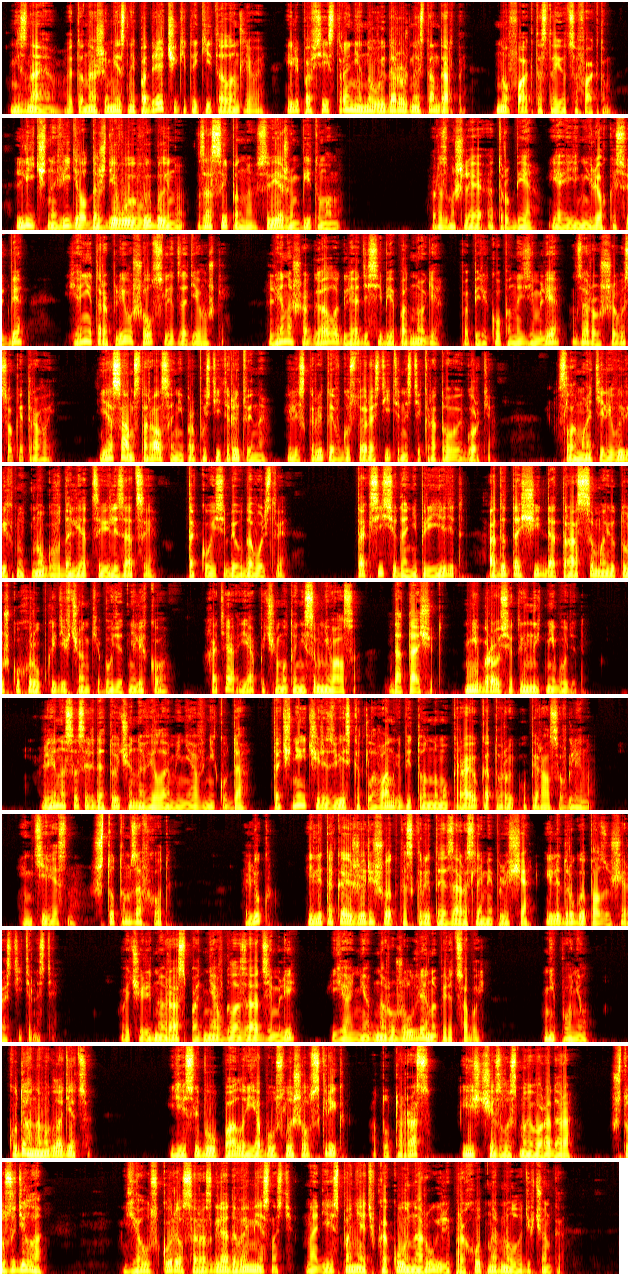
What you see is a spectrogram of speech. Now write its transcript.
Не знаю, это наши местные подрядчики такие талантливые, или по всей стране новые дорожные стандарты, но факт остается фактом. Лично видел дождевую выбоину, засыпанную свежим битумом. Размышляя о трубе и о ее нелегкой судьбе, я неторопливо шел вслед за девушкой. Лена шагала, глядя себе под ноги, по перекопанной земле, заросшей высокой травой. Я сам старался не пропустить рытвины или скрытые в густой растительности кротовые горки. Сломать или вывихнуть ногу вдали от цивилизации – такое себе удовольствие. Такси сюда не приедет, а дотащить до трассы мою тушку хрупкой девчонки будет нелегко. Хотя я почему-то не сомневался. Дотащит не бросит и ныть не будет. Лена сосредоточенно вела меня в никуда, точнее через весь котлован к бетонному краю, который упирался в глину. Интересно, что там за вход? Люк или такая же решетка, скрытая зарослями плюща или другой ползущей растительности? В очередной раз, подняв глаза от земли, я не обнаружил Лену перед собой. Не понял. Куда она могла деться? Если бы упала, я бы услышал вскрик, а тут раз — и исчезла с моего радара. Что за дела? Я ускорился, разглядывая местность, надеясь понять, в какую нору или проход нырнула девчонка.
